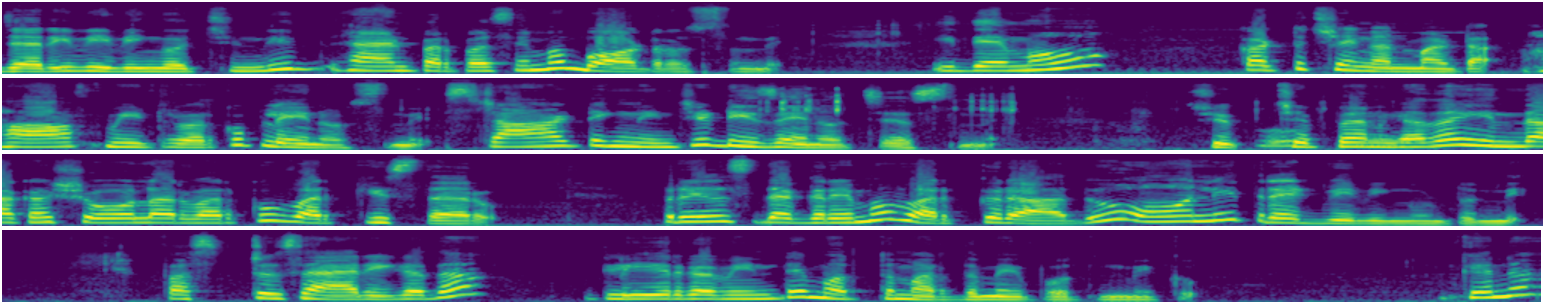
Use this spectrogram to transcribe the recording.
జరీ వీవింగ్ వచ్చింది. హ్యాండ్ పర్పస్ ఏమో బార్డర్ వస్తుంది. ఇదేమో కట్టు చెంగ్ అనమాట హాఫ్ మీటర్ వరకు ప్లెయిన్ వస్తుంది. స్టార్టింగ్ నుంచి డిజైన్ వచ్చేస్తుంది. చెప్- చెప్పాను కదా ఇందాక షోలర్ వరకు వర్క్ ఇస్తారు. ప్రిల్స్ దగ్గరేమో వర్క్ రాదు ఓన్లీ థ్రెడ్ వీవింగ్ ఉంటుంది. ఫస్ట్ శారీ కదా క్లియర్గా వింటే మొత్తం అర్థమైపోతుంది మీకు. ఓకేనా?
